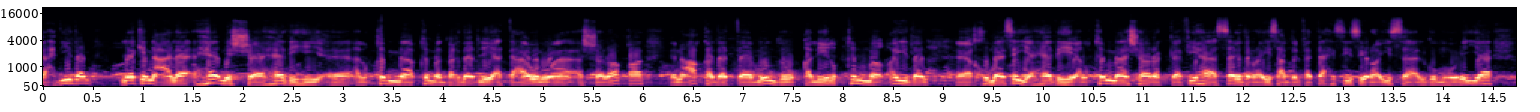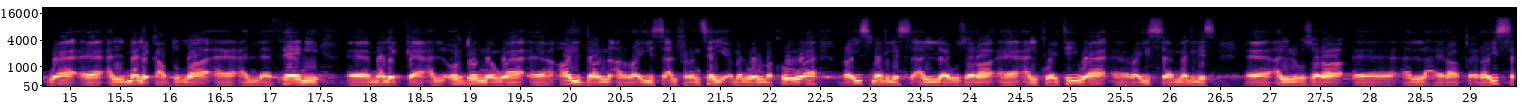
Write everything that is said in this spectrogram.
تحديدا. لكن على هامش هذه القمة قمة بغداد للتعاون والشراكة انعقدت منذ قليل قمة أيضا خماسية. هذه القمة شارك فيها السيد الرئيس عبد الفتاح السيسي رئيس الجمهورية والملك عبد الله الثاني ملك الأردن وأيضا الرئيس الفرنسي إيمانويل ماكرون ورئيس مجلس الوزراء الكويتي ورئيس مجلس الوزراء العراق رئيس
